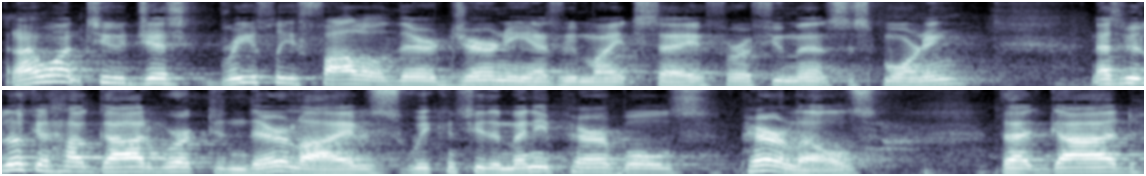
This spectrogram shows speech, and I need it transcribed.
And I want to just briefly follow their journey, as we might say, for a few minutes this morning. And as we look at how God worked in their lives, we can see the many parables, parallels that God,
